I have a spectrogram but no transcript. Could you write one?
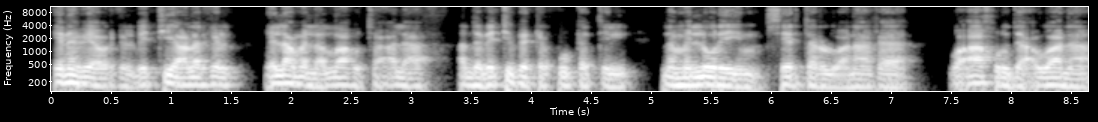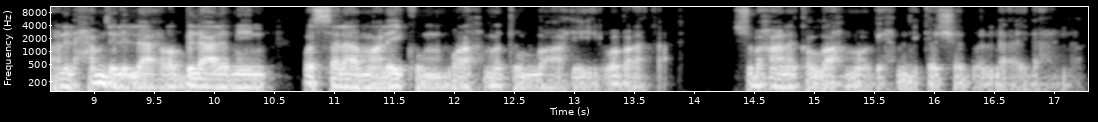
எனவே அவர்கள் வெற்றியாளர்கள் எல்லாம் அல்ல அல்லாஹு தாலா அந்த வெற்றி பெற்ற கூட்டத்தில் நம் எல்லோரையும் சேர்த்தருள்வானாக وآخر دعوانا أن الحمد لله رب العالمين والسلام عليكم ورحمة الله وبركاته سبحانك اللهم وبحمدك أشهد أن لا إله إلا أنت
